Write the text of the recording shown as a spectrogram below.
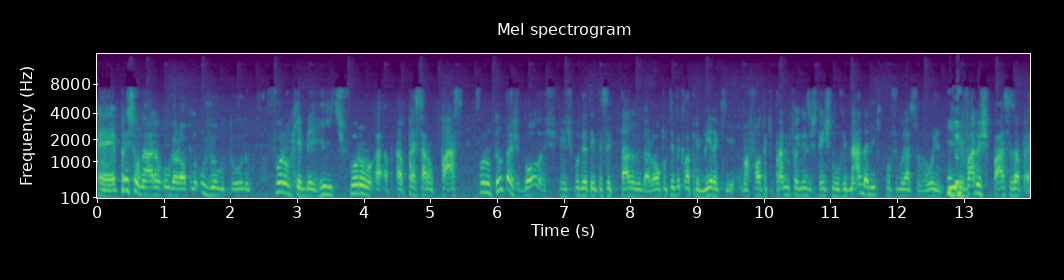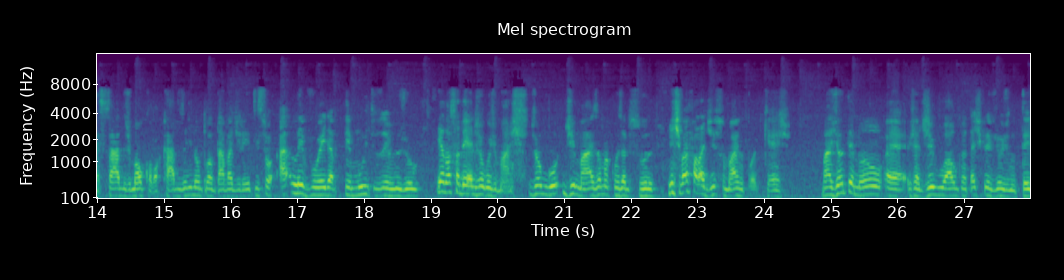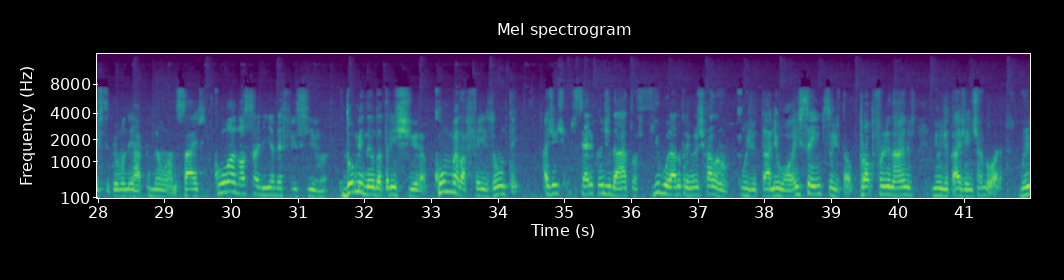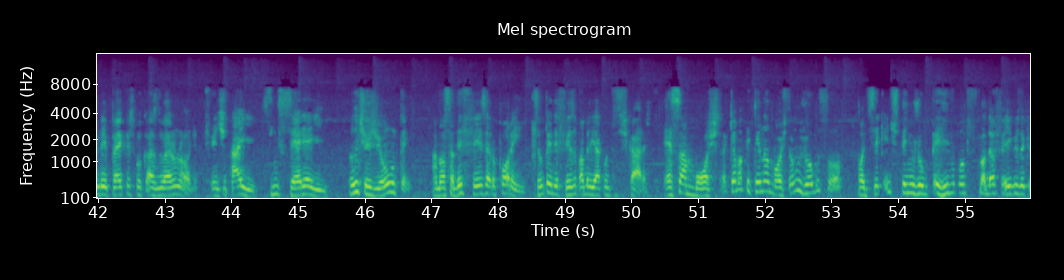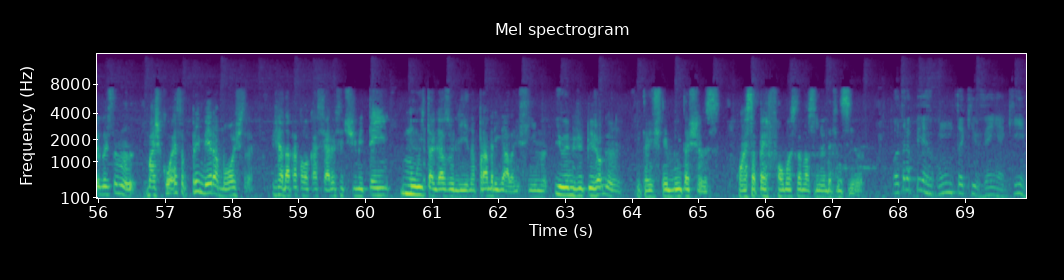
É, pressionaram o Garoppolo o jogo todo, foram QB hits, foram apressaram passe, foram tantas bolas que a gente poderia ter interceptado no Garoppolo. Teve aquela primeira que, uma falta que para mim foi inexistente, não houve nada ali que configurasse o Roger. E vários passes apressados, mal colocados, ele não plantava a direita. Isso levou ele a ter muitos erros no jogo. E a nossa DL jogou demais. Jogou demais, é uma coisa absurda. A gente vai falar disso mais no podcast. Mas de antemão, é, já digo algo que eu até escrevi hoje no texto, que eu mandei rapidão lá no site. Com a nossa linha defensiva dominando a trincheira como ela fez ontem, a gente é um sério candidato a figurar no primeiro escalão. Onde está New Orleans Saints, onde está o próprio 49ers e onde está a gente agora. Green Bay Packers por causa do Aaron Rodgers. A gente está aí, se insere aí. Antes de ontem, a nossa defesa era o porém. Você não tem defesa para brigar contra esses caras. Essa amostra, que é uma pequena amostra, é um jogo só. Pode ser que a gente tenha um jogo terrível contra os Philadelphia Eagles daqui a duas semanas. Mas com essa primeira amostra, já dá para colocar Seattle. Esse time tem muita gasolina para brigar lá em cima e o MVP jogando. Então a gente tem muita chance com essa performance da nossa linha defensiva. Outra pergunta que vem aqui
